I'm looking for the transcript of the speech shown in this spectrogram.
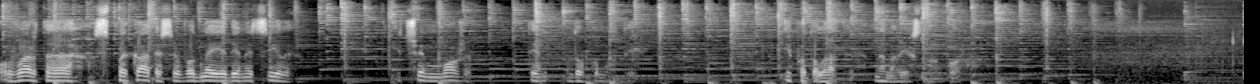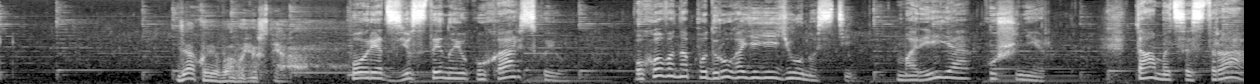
варто спекатися в одне єдине ціле. І чим може, тим допомогти. І подолати ненависного ворога. Дякую, баба Юстина. Поряд з Юстиною Кухарською похована подруга її юності Марія Кушнір, та медсестра,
